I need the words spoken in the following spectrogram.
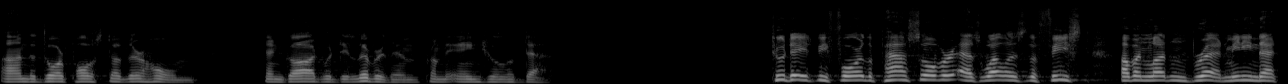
on the doorpost of their home, and God would deliver them from the angel of death. Two days before the Passover, as well as the Feast of Unleavened Bread, meaning that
